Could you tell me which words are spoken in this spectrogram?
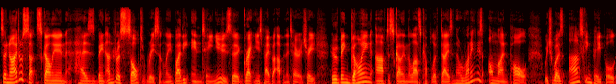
So Nigel Scullion has been under assault recently by the NT News, the great newspaper up in the territory, who have been going after Scullion the last couple of days, and they were running this online poll, which was asking people,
